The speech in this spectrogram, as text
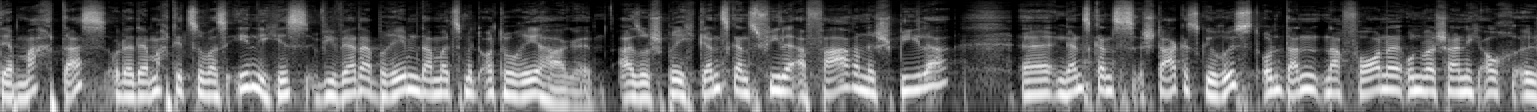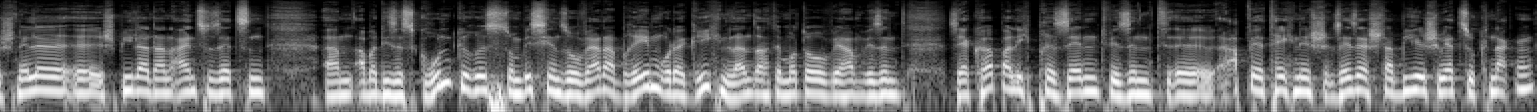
der macht das oder der macht jetzt sowas ähnliches wie Werder Bremen damals mit Otto Rehagel. Also sprich ganz, ganz viele erfahrene Spieler, äh, ein ganz, ganz starkes Gerüst und dann nach vorne unwahrscheinlich auch äh, schnelle äh, Spieler dann einzusetzen. Ähm, aber dieses Grundgerüst so ein bisschen so Werder Bremen oder Griechenland nach dem Motto, wir haben, wir sind sehr körperlich präsent, wir sind äh, abwehrtechnisch sehr, sehr stabil, schwer zu knacken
